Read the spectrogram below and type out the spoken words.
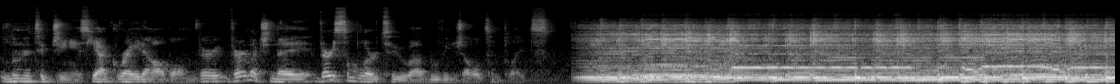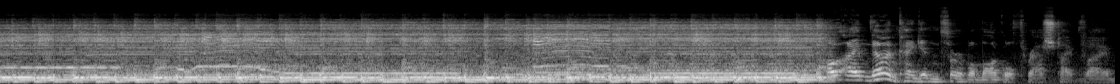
Lunatic Genius. Yeah, great album. Very very much in the very similar to uh, Moving Gelatin Plates. Oh, now I'm kind of getting sort of a Mogul thrash type vibe.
